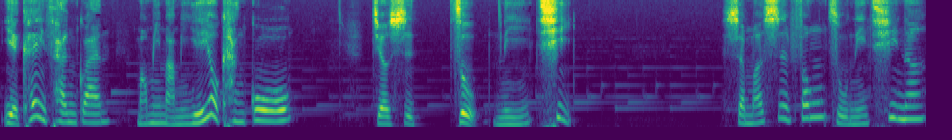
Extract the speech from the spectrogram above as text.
也可以参观，猫咪妈咪也有看过哦，就是阻尼器。什么是风阻尼器呢？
